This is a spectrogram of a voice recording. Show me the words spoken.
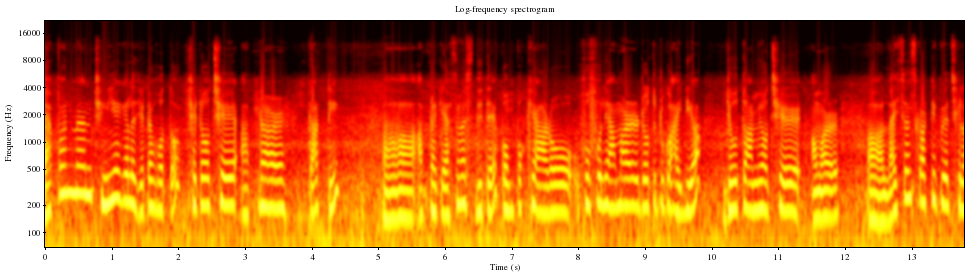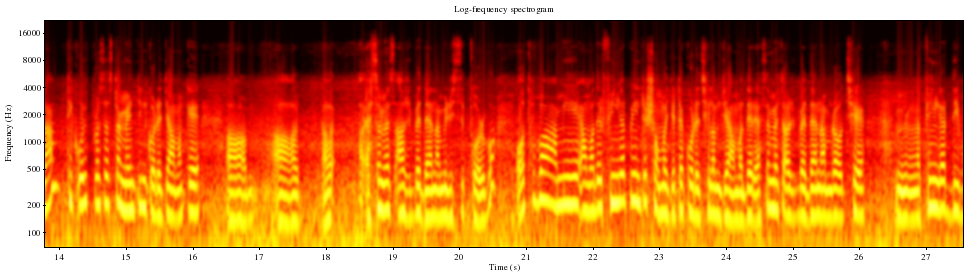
অ্যাপয়েন্টমেন্ট নিয়ে গেলে যেটা হতো, সেটা হচ্ছে আপনার কার্ডটি আপনাকে এস এম এস দিতে, কমপক্ষে আরও হুফুলি আমার যতটুকু আইডিয়া যেহেতু আমি হচ্ছে আমার লাইসেন্স কার্ডটি পেয়েছিলাম, ঠিক ওই প্রসেসটা মেনটেন করে যে আমাকে এস এম এস আসবে দেন আমি রিসিভ করব। অথবা আমি আমাদের ফিঙ্গারপ্রিন্টের সময় যেটা করেছিলাম যে আমাদের এস এম এস আসবে দেন আমরা হচ্ছে ফিঙ্গার দিব,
